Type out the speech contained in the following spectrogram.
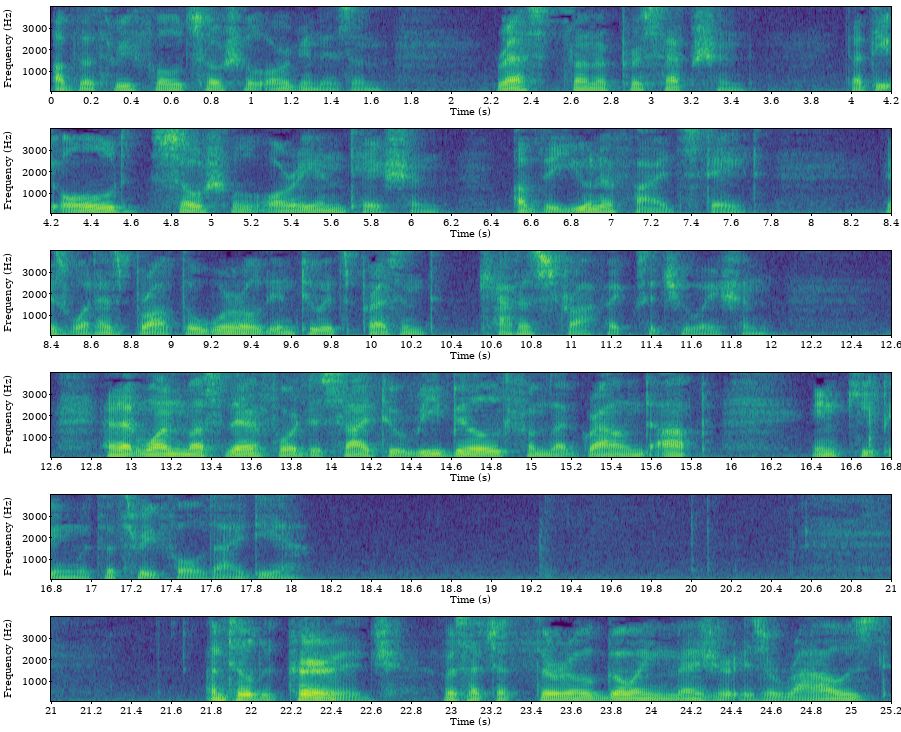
of the threefold social organism rests on a perception that the old social orientation of the unified state is what has brought the world into its present catastrophic situation, and that one must therefore decide to rebuild from the ground up in keeping with the threefold idea. Until the courage for such a thoroughgoing measure is aroused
